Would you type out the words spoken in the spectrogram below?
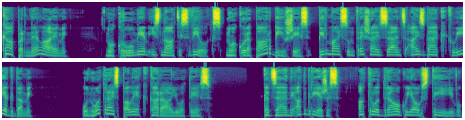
Kā par nelaimi, no krūmiem iznācis vilks, no kura pārbijušies pirmais un trešais zēns aizbēg kliegdami, un otrais paliek karājoties. Kad zēni atgriežas, atrod draugu jau stīvu.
